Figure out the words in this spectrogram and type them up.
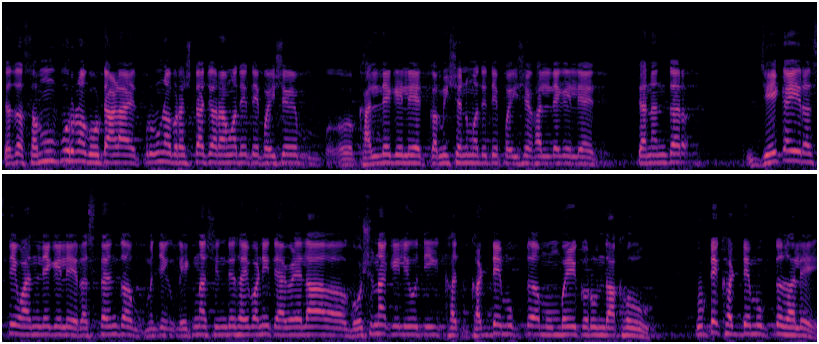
त्याचा संपूर्ण घोटाळा आहे. पूर्ण भ्रष्टाचारामध्ये ते पैसे खाल्ले गेले आहेत. कमिशनमध्ये ते पैसे खाल्ले गेले आहेत. त्यानंतर जे काही रस्ते बांधले गेले रस्त्यांचं म्हणजे एकनाथ शिंदे साहेबांनी त्यावेळेला घोषणा केली होती ख खड्डेमुक्त मुंबई करून दाखवू. कुठे खड्डेमुक्त झाले?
